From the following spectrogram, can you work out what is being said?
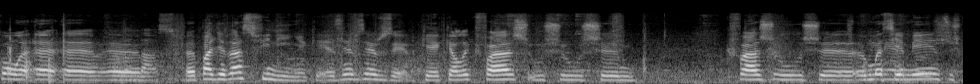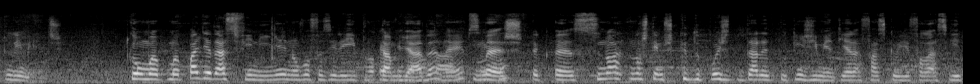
com a, a, a, a, palha de aço fininha, que é a 000, que é aquela que faz os, os um, que faz os, uh, amaciamentos, os polimentos com uma, uma, palha de aço fininha, não vou fazer aí porque está molhada, né? mas uh, se nós, nós, temos que depois de dar o tingimento, e era a fase que eu ia falar a seguir,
